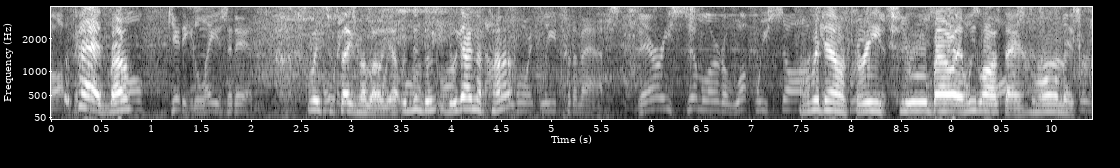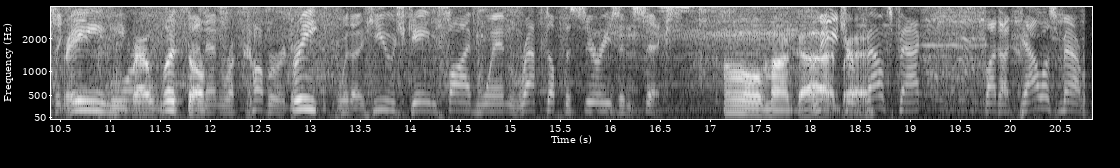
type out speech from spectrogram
Off Good the pass, bro. Giddey lays it in. Wait two seconds, below. Yeah, we do, do, do we got enough time? Point lead for the Mavs. Very similar to what we saw. Oh, we're down 3-2, bro, and we lost at home. It's crazy, bro. What the and then recovered freak? with a huge game five win, wrapped up the series in six. Oh my god, Major bro. bounce back by the Dallas Mavericks.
